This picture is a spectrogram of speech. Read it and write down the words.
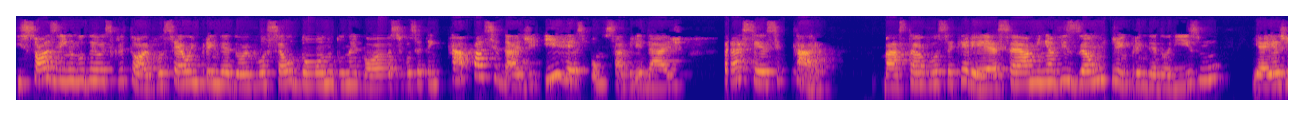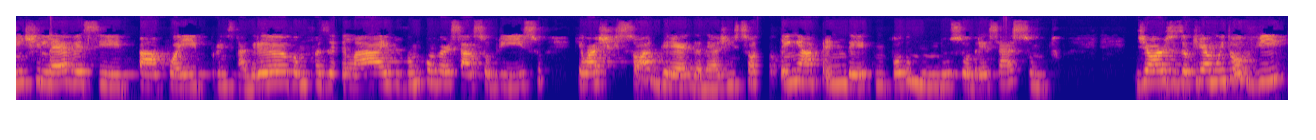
e sozinho no teu escritório. Você é o empreendedor, você é o dono do negócio, você tem capacidade e responsabilidade para ser esse cara. Basta você querer. Essa é a minha visão de empreendedorismo. E aí a gente leva esse papo aí para o Instagram, vamos fazer live, vamos conversar sobre isso, que eu acho que só agrega, né? A gente só tem a aprender com todo mundo sobre esse assunto. Jorge, eu queria muito ouvir.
